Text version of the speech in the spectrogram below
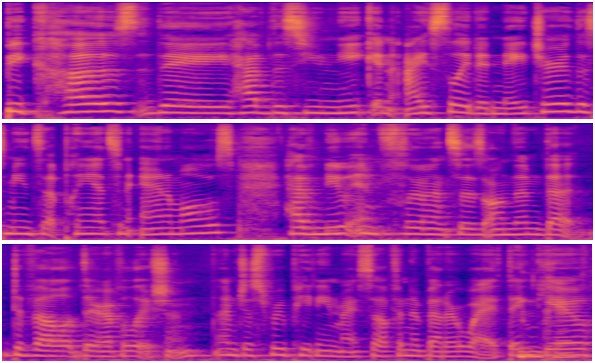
Because they have this unique and isolated nature, this means that plants and animals have new influences on them that develop their evolution. I'm just repeating myself in a better way. Thank Okay. you.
